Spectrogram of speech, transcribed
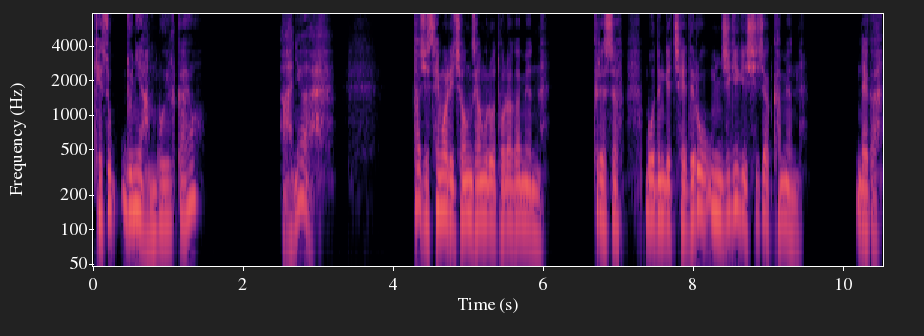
계속 눈이 안 보일까요? 아니야. 다시 생활이 정상으로 돌아가면, 그래서 모든 게 제대로 움직이기 시작하면 내가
